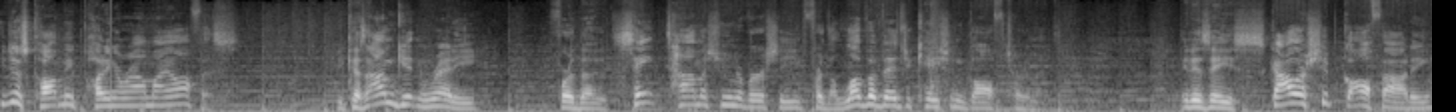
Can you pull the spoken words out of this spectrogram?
you just caught me putting around my office because I'm getting ready for the St. Thomas University for the Love of Education Golf Tournament. It is a scholarship golf outing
